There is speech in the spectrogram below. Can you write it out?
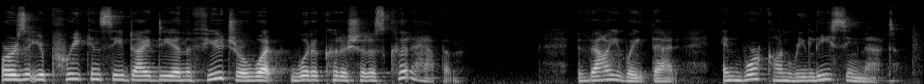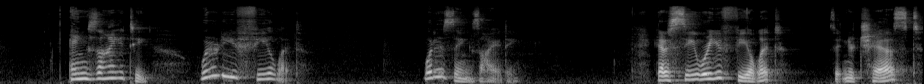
Or is it your preconceived idea in the future what woulda, coulda, shoulda, could happen? Evaluate that and work on releasing that. Anxiety, where do you feel it? What is anxiety? You got to see where you feel it. Is it in your chest?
